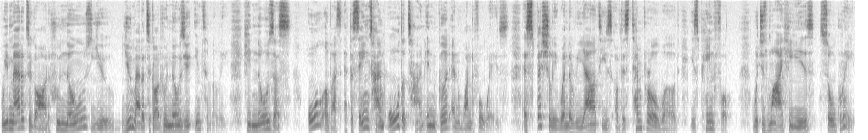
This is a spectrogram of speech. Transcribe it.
We matter to God who knows you. You matter to God who knows you intimately. He knows us, all of us, at the same time, all the time, in good and wonderful ways, especially when the realities of this temporal world is painful, which is why He is so great.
